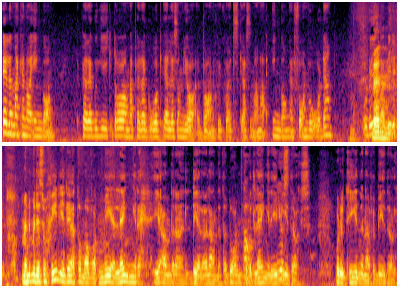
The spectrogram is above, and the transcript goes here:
eller man kan ha ingång pedagogik, dramapedagog eller som jag, barnsjuksköterska, så man har ingången från vården. Då Men- Men, men det som skiljer det är att de har varit med längre i andra delar av landet och då har de kommit Ja, längre i bidrags och rutinerna för bidrag.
